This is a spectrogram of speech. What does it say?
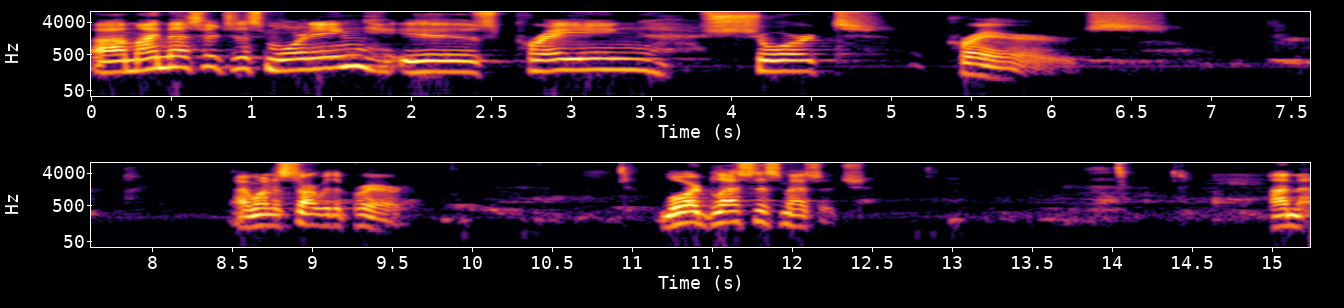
Uh, my message this morning is praying short prayers. I want to start with a prayer. Lord, bless this message. Amen.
